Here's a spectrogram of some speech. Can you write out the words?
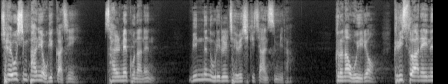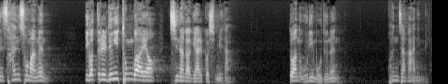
최후 심판이 오기까지 삶의 고난은 믿는 우리를 제외시키지 않습니다. 그러나 오히려 그리스도 안에 있는 산 소망은 이것들을 능히 통과하여 지나가게 할 것입니다. 또한 우리 모두는 혼자가 아닙니다.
